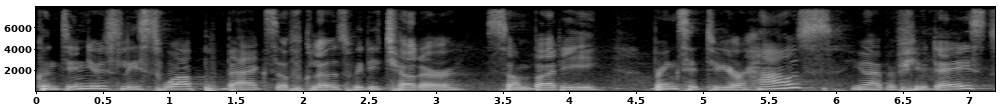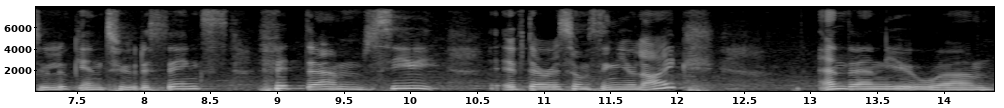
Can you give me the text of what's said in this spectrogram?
continuously swap bags of clothes with each other. Somebody brings it to your house. You have a few days to look into the things, fit them, see if there is something you like, and then you um,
